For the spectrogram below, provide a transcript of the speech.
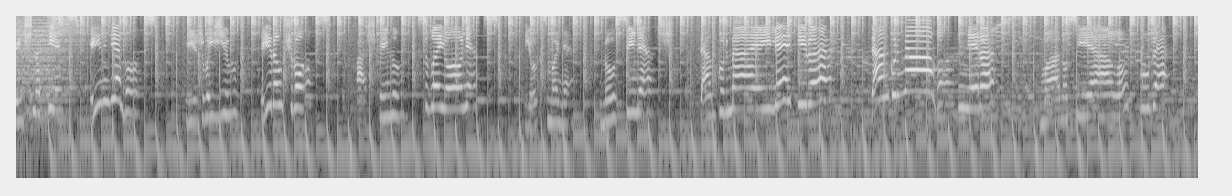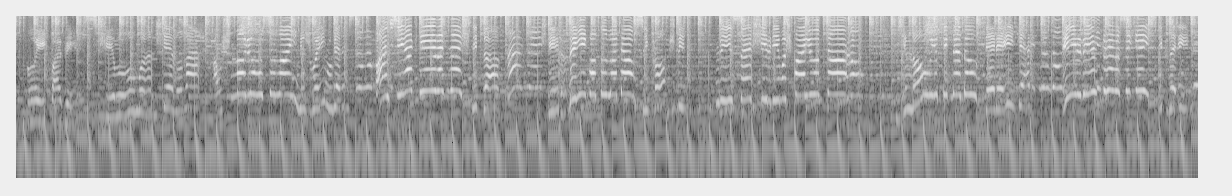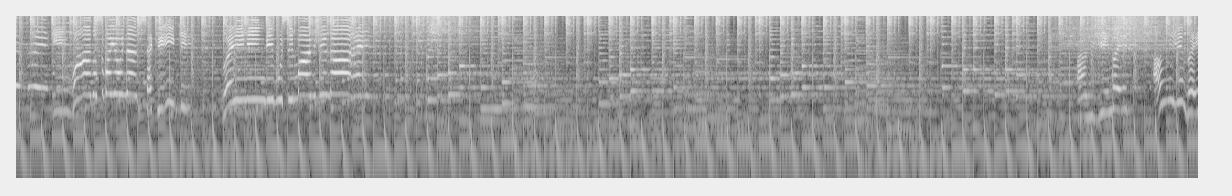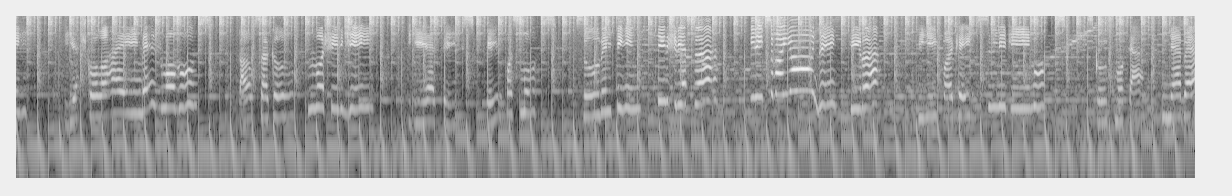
iš nakties ir dienos, iš žvaigždžių ir aušros. Aš einu svajonės, jos mane nusineš ten, kur meilė yra, ten, kur melo nėra. Mano sielos lai pavirs šilumą, šilumą. ateis vėl pas mus su viltim ir šviesa. Lyg svajonė yra, jį pakeis likimus, skausmo ten nebe.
